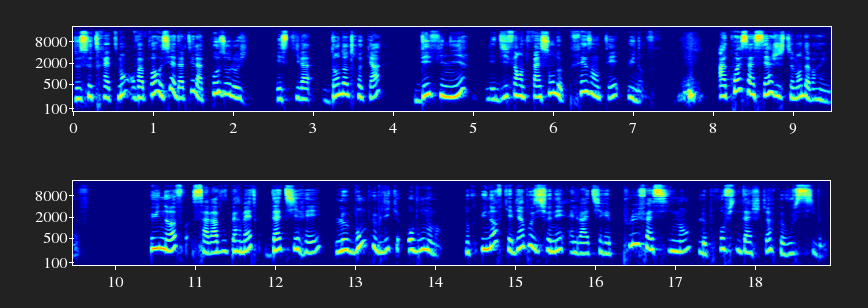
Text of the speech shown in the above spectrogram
de ce traitement, on va pouvoir aussi adapter la posologie. Et ce qui va, dans notre cas, définir les différentes façons de présenter une offre. À quoi ça sert justement d'avoir une offre? Une offre, ça va vous permettre d'attirer le bon public au bon moment. Donc une offre qui est bien positionnée, elle va attirer plus facilement le profil d'acheteur que vous ciblez.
